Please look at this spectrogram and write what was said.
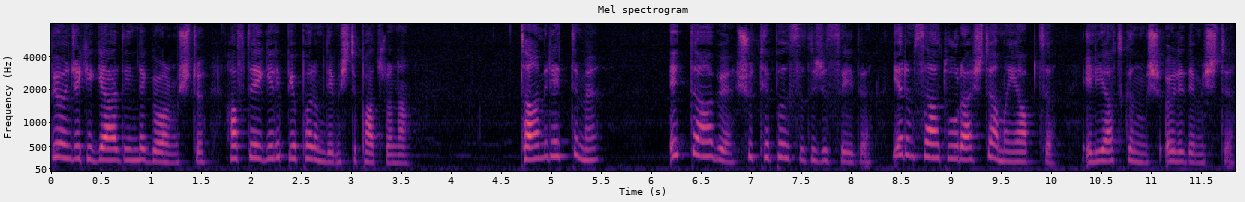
Bir önceki geldiğinde görmüştü. Haftaya gelip yaparım demişti patrona. Tamir etti mi? Etti abi. Şu tepe ısıtıcısıydı. Yarım saat uğraştı ama yaptı. Eli yatkınmış öyle demişti.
